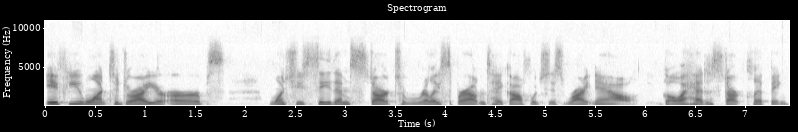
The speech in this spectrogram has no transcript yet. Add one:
if you want to dry your herbs, once you see them start to really sprout and take off, which is right now, go ahead and start clipping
